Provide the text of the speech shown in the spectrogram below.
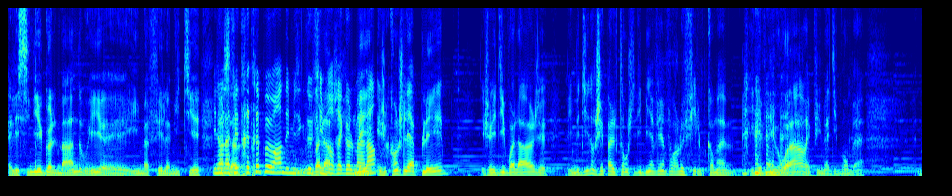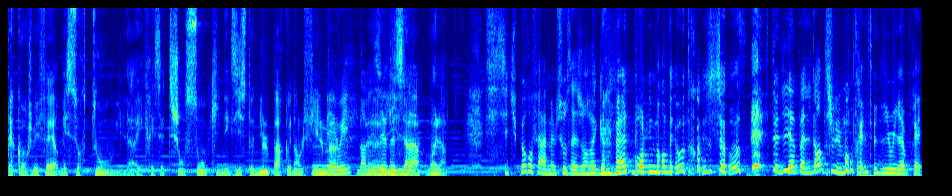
Elle est signée Goldman, oui, et il m'a fait l'amitié. Il en a ça- fait très très peu, hein, des musiques de films. Jean-Jacques Goldman. Mais hein. je- quand je l'ai appelé, je lui ai dit voilà, il me dit non, j'ai pas le temps. Je lui ai dit bien, viens voir le film quand même. Il est venu voir et puis il m'a dit bon ben. D'accord, je vais faire, mais surtout, il a écrit cette chanson qui n'existe nulle part que dans le film. Mais oui, dans les euh, yeux de Lisa. Voilà. Si tu peux refaire la même chose à Jean-Jacques Goldman pour lui demander autre chose, je te dis, il n'y a pas le temps, tu lui montres et il te dit oui après.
